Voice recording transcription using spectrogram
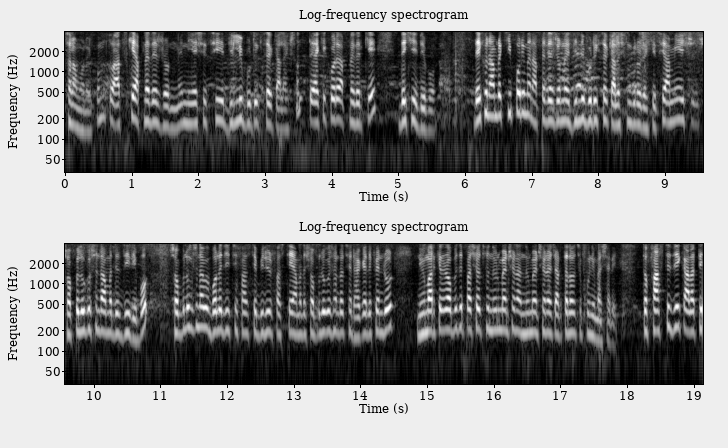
আসসালামু আলাইকুম। তো আজকে আপনাদের জন্য নিয়ে এসেছি দিল্লি বুটিক্সের কালেকশন তো একই করে আপনাদেরকে দেখিয়ে দেব। দেখুন, আমরা কি পরিমাণ আপনাদের জন্য দিল্লি বুটিক্সের কালেকশনগুলো রেখেছি। আমি এই সব লোকেশনটা আমাদের দিয়ে দেবো। সব লোকেশন আমি বলে দিচ্ছি ফার্স্টে ভিডিওর ফার্স্টে আমাদের সব লোকেশনটা হচ্ছে ঢাকা এলিফেন্ট রোড নিউ মার্কেটের অপোজিট পাশে হচ্ছে নূর ম্যানশন আর নূর ম্যানশনের চারতলা হচ্ছে পূর্ণিমা শাড়ি তো ফার্স্টে যে কালারটি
